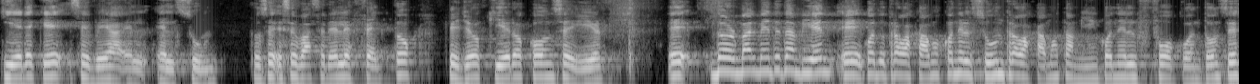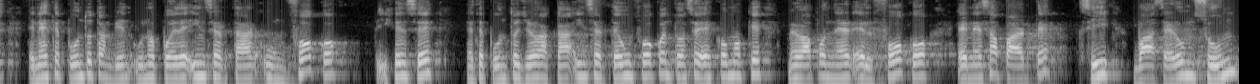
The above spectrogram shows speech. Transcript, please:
quiere que se vea el, el zoom. Entonces ese va a ser el efecto que yo quiero conseguir. Eh, normalmente también eh, cuando trabajamos con el zoom trabajamos también con el foco. Entonces en este punto también uno puede insertar un foco. Fíjense, en este punto yo acá inserté un foco, entonces es como que me va a poner el foco en esa parte. Sí, va a ser un zoom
